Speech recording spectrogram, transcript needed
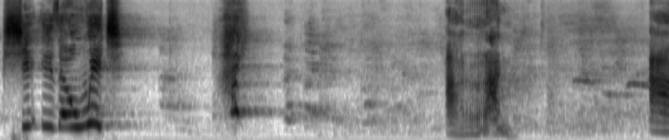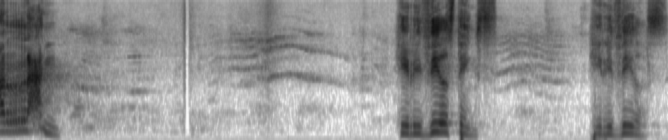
She is a witch. Hi. I ran. I ran. He reveals things. He reveals.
